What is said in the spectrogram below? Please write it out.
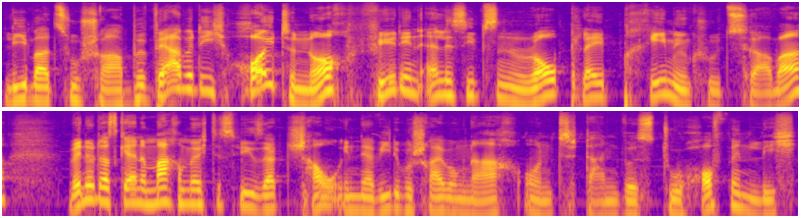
lieber Zuschauer, bewerbe dich heute noch für den LS17 Roleplay Premium Crew Server. Wenn du das gerne machen möchtest, wie gesagt, schau in der Videobeschreibung nach und dann wirst du hoffentlich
